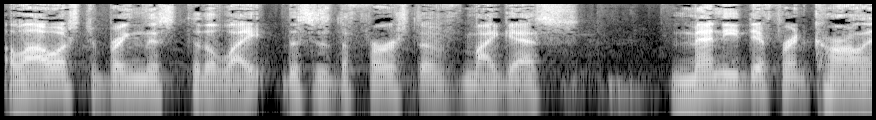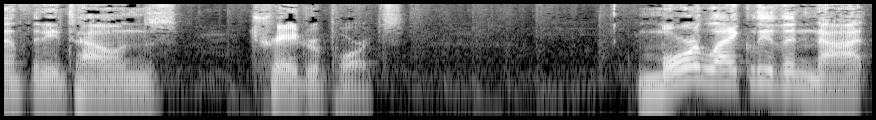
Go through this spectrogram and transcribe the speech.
allow us to bring this to the light. This is the first of, my guess, many different Karl Anthony Towns trade reports. More likely than not,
